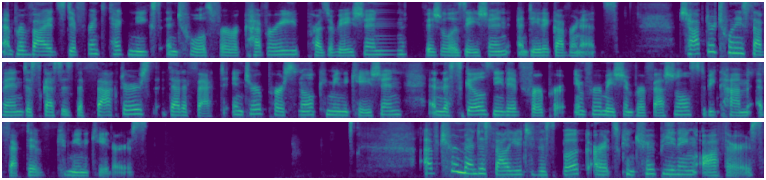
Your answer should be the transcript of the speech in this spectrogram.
and provides different techniques and tools for recovery, preservation, visualization, and data governance. Chapter 27 discusses the factors that affect interpersonal communication and the skills needed for information professionals to become effective communicators. Of tremendous value to this book are its contributing authors.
